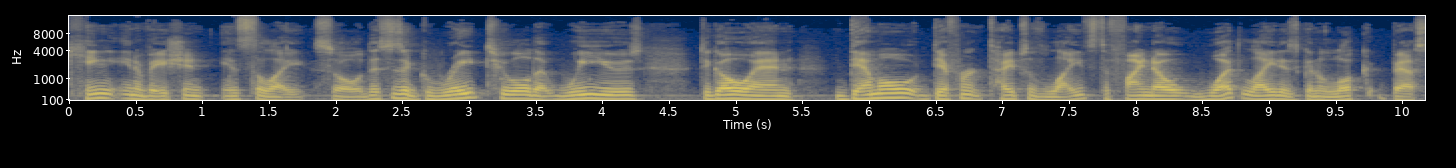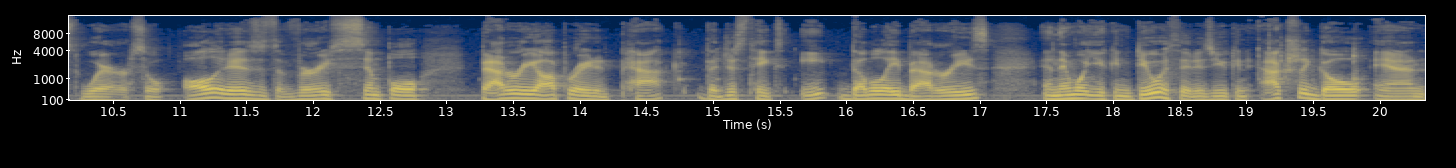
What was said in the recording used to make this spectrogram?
King Innovation Instalight. So this is a great tool that we use to go and demo different types of lights to find out what light is gonna look best where. So all it is, it's a very simple battery operated pack that just takes eight AA batteries. And then what you can do with it is you can actually go and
